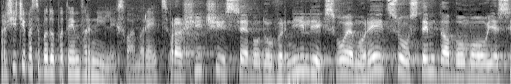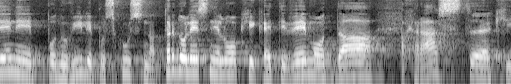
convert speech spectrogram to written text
Prašiči pa se bodo potem vrnili k svojemu rejcu. Prašiči se bodo vrnili k svojemu rejcu, s tem, da bomo v jeseni ponovili poskus na trdolesni loki, kajti vemo, da hrast, ki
